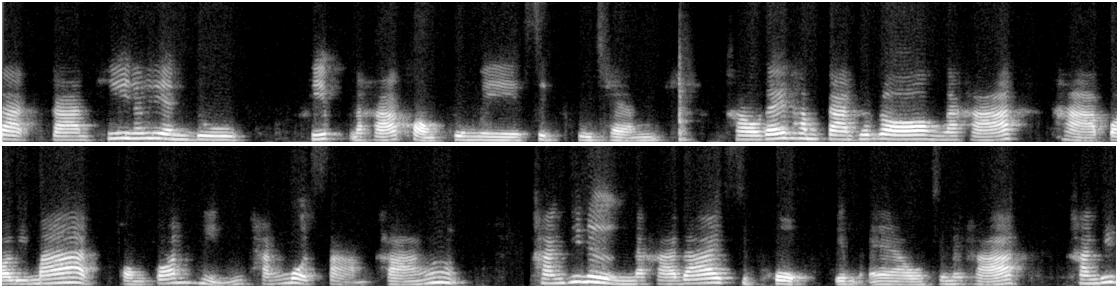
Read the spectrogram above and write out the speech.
จากการที่นักเรียนดูคลิปนะคะของครูเมย์สิทธิ์ครูแชมป์เขาได้ทำการทดลองนะคะ หาปริมาตร ของก้อนหินทั้งหมด 3 ครั้ง ครั้งที่1นะคะได้ 16 ml ใช่ไหมคะ ครั้งที่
